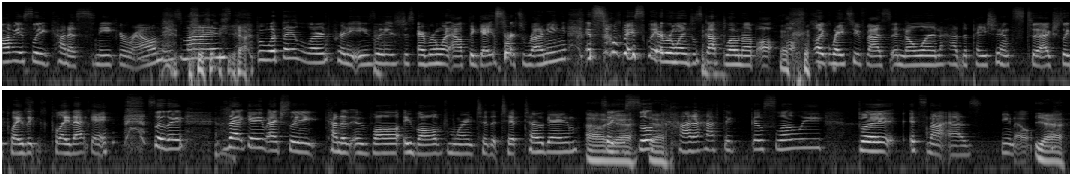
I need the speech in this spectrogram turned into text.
obviously kind of sneak around these mines. Yeah. But what they learned pretty easily is just everyone out the gate starts running, and so basically everyone just got blown up all, all, like way too fast, and no one had the patience to actually play the play that game. So they that game actually kind of evol- evolved more into the tiptoe game. Oh, so yeah, you still yeah. kind of have to go slowly, but it's not as, you know, Yeah.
